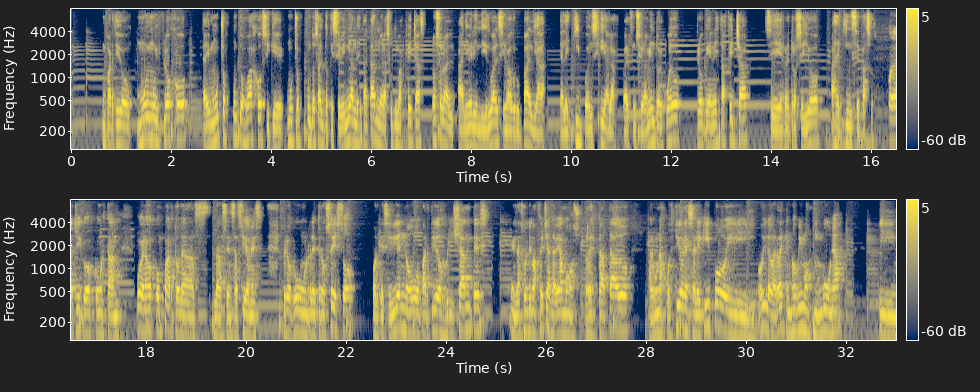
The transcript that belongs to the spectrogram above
un partido muy, muy flojo, hay muchos puntos bajos y que muchos puntos altos que se venían destacando en las últimas fechas, no solo a nivel individual, sino a grupal y al equipo en sí, al funcionamiento del juego, creo que en esta fecha se retrocedió más de 15 pasos. Hola chicos, ¿cómo están? Bueno, comparto las, las sensaciones. Creo que hubo un retroceso, porque si bien no hubo partidos brillantes, en las últimas fechas le habíamos rescatado algunas cuestiones al equipo y hoy la verdad que no vimos ninguna. Y,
